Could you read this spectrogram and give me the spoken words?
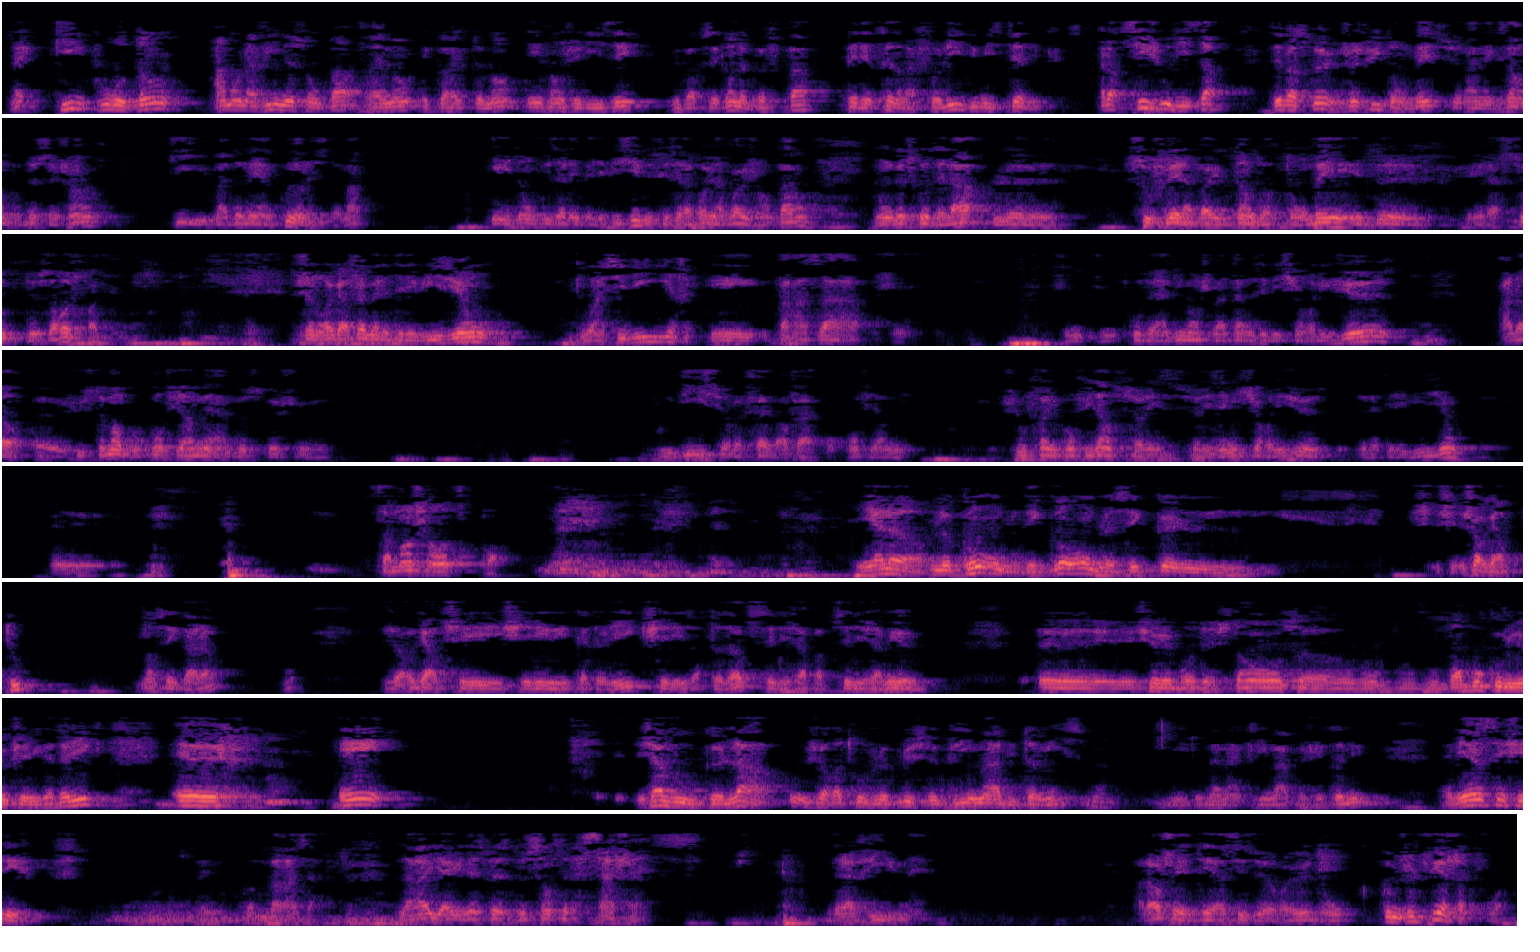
mais qui pour autant, à mon avis, ne sont pas vraiment et correctement évangélisés, et par conséquent ne peuvent pas pénétrer dans la folie du mystère du Christ. Alors si je vous dis ça, c'est parce que je suis tombé sur un exemple de ce genre qui m'a donné un coup dans l'estomac et dont vous allez bénéficier, puisque c'est la première fois que j'en parle. Donc de ce côté-là, le soufflet n'a pas eu le temps de retomber et, de, la soupe de se refroidir. Je ne regarde jamais la télévision, pour ainsi dire, et par hasard, je, me trouvais un dimanche matin aux éditions religieuses. Alors, euh, justement, pour confirmer un peu ce que je vous dis sur le fait, enfin, pour confirmer, je vous ferai une confidence sur les, émissions religieuses de la télévision. Euh, ça m'enchante pas. Et alors, le comble des combles, c'est que je, regarde tout dans ces cas-là. Je regarde chez, les catholiques, chez les orthodoxes, c'est déjà mieux. Euh, chez les protestants, ça, pas beaucoup mieux que chez les catholiques. Euh, et j'avoue que là où je retrouve le plus le climat du thomisme, qui est tout de même un climat que j'ai connu, eh bien c'est chez les juifs, comme par hasard. Là, il y a une espèce de sens de la sagesse, de la vie humaine. Alors j'ai été assez heureux, donc, comme je le suis à chaque fois,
